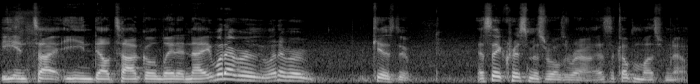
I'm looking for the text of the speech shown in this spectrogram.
eating ta- eating Del Taco late at night, whatever, whatever kids do. Let's say Christmas rolls around. That's a couple months from now.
